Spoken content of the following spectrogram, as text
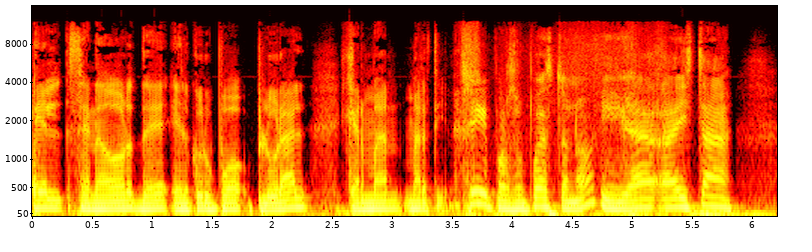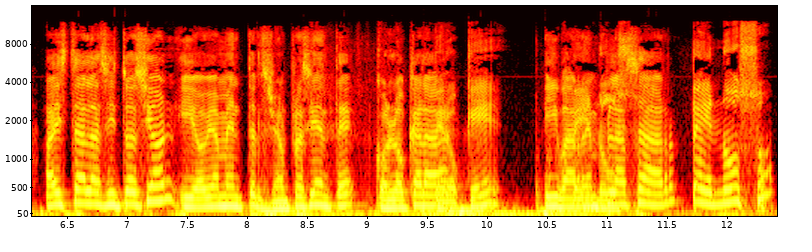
el senador del grupo plural, Germán Martínez. Sí, por supuesto, ¿no? Y ya ahí está, ahí está la situación y obviamente el señor presidente colocará Pero qué y va a reemplazar. penoso,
